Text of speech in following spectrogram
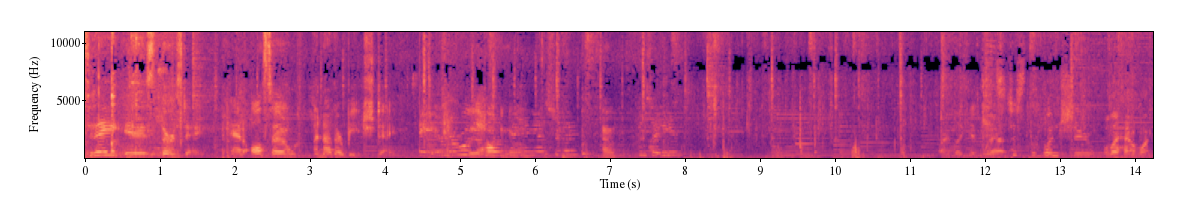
Today is Thursday and also another beach day. We were talking to him. Yesterday? Oh. Right, they get wet. It's just the one shoe. Well, they have like.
